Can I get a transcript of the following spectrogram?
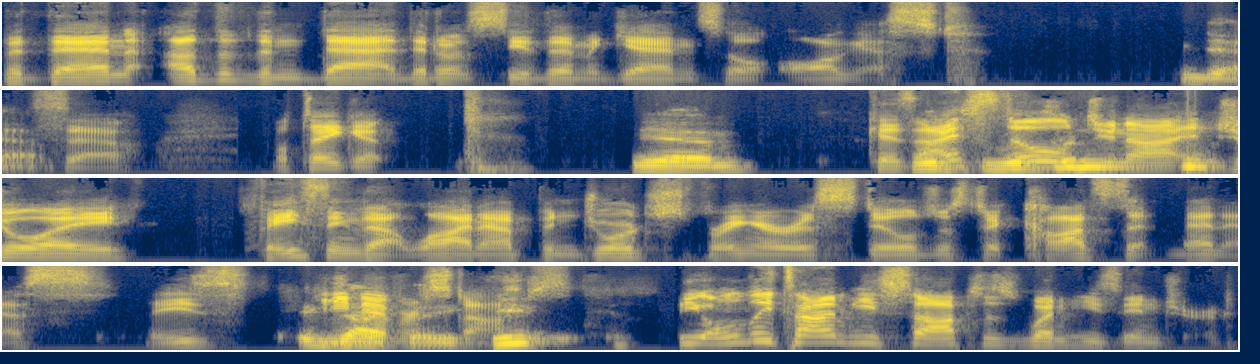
But then, other than that, they don't see them again until August. Yeah, So we'll take it yeah, because I still which- do not enjoy facing that lineup. And George Springer is still just a constant menace. He's he never stops. He- The only time he stops is when he's injured.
